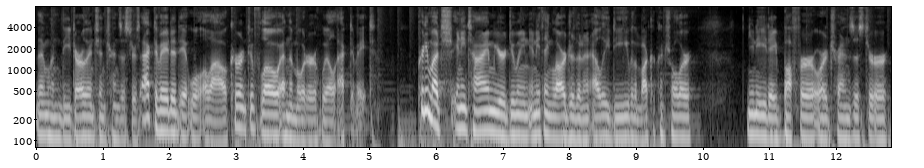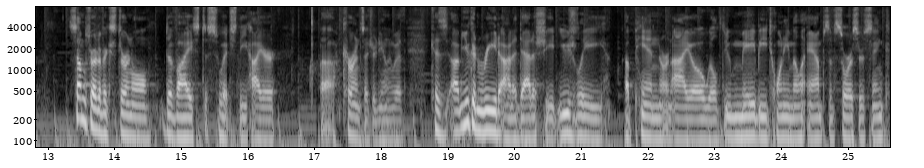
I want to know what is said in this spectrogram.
Then when the Darlington transistor is activated, it will allow current to flow and the motor will activate. Pretty much anytime you're doing anything larger than an LED with a microcontroller, you need a buffer or a transistor or some sort of external device to switch the higher uh, currents that you're dealing with. Because um, you can read on a data sheet, usually a pin or an IO will do maybe 20 milliamps of source or sink,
